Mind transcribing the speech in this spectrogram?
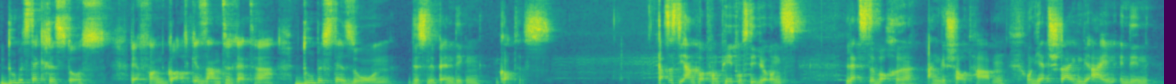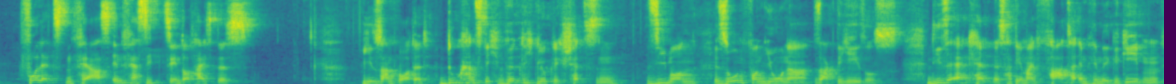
du bist der Christus, der von Gott gesandte Retter, du bist der Sohn des lebendigen Gottes. Das ist die Antwort von Petrus, die wir uns letzte Woche angeschaut haben. Und jetzt steigen wir ein in den vorletzten Vers, in Vers 17. Dort heißt es, Jesus antwortet, du kannst dich wirklich glücklich schätzen, Simon, Sohn von Jona, sagte Jesus, diese Erkenntnis hat dir mein Vater im Himmel gegeben.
